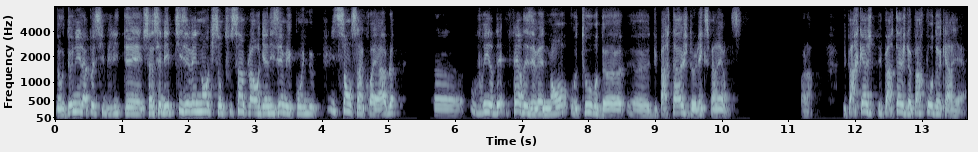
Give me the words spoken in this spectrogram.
Donc, donner la possibilité, ça, c'est des petits événements qui sont tout simples à organiser, mais qui ont une puissance incroyable. Euh, ouvrir, faire des événements autour euh, du partage de l'expérience. Voilà. Du partage, du partage de parcours de carrière.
